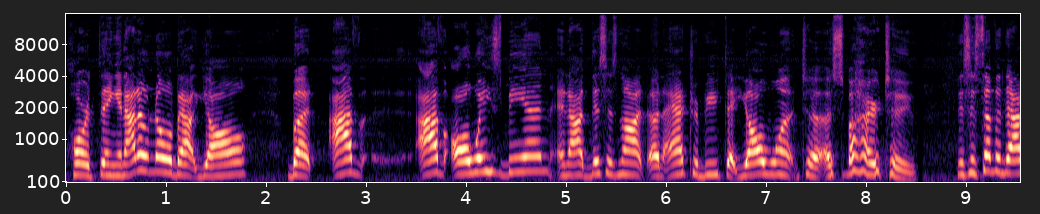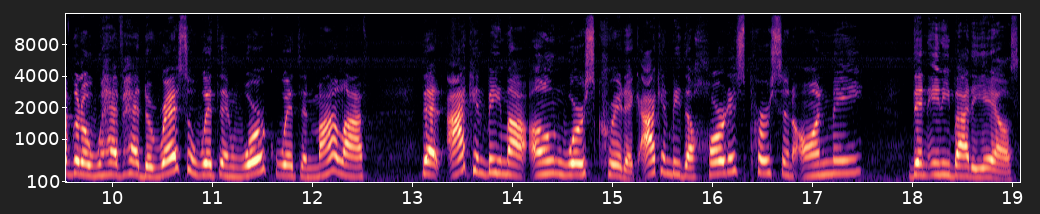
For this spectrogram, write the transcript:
hard thing. And I don't know about y'all, but I've I've always been, and I, this is not an attribute that y'all want to aspire to. This is something that I'm going to have had to wrestle with and work with in my life. That I can be my own worst critic. I can be the hardest person on me than anybody else.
